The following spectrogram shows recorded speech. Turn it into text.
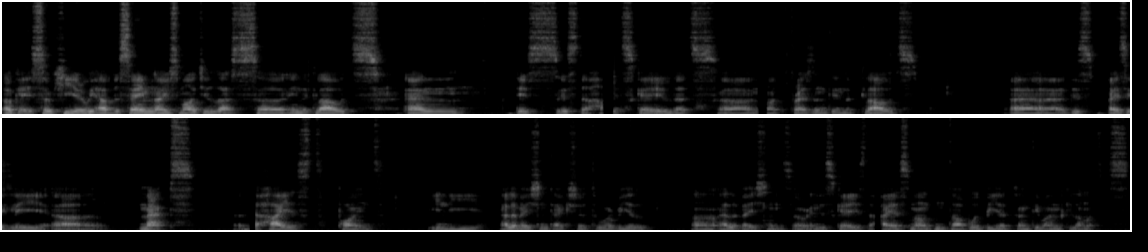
Okay, so here we have the same noise module as uh, in the clouds, and this is the height scale that's uh, not present in the clouds. Uh, this basically uh, maps the highest point in the elevation texture to a real uh, elevation. So in this case, the highest mountain top would be at 21 kilometers.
